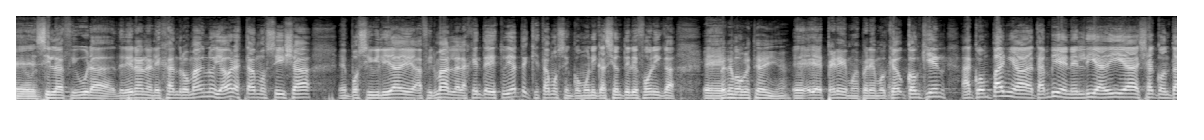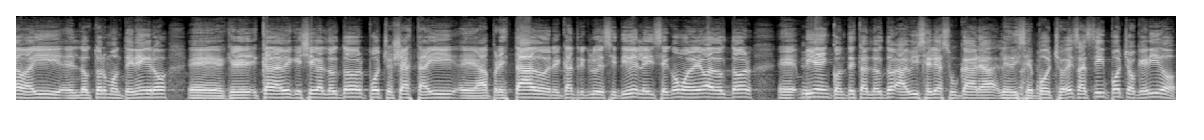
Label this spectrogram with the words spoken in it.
eh, sin la figura del gran Alejandro Magno y ahora estamos sí ya en posibilidad de afirmarle a la gente de estudiantes que estamos en comunicación telefónica. eh, Esperemos con- que esté ahí. ¿eh? eh, esperemos, esperemos. Que- con quien acompaña también el día a día, ya contaba ahí el doctor Montenegro, eh, que cada vez que llega el doctor, Pocho ya está ahí eh, aprestado en el Country Club de Citibel, le dice, ¿cómo le va, doctor? Eh, bien, contesta el doctor, avísele a su cara, le dice Pocho. ¿Es así, Pocho, querido?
